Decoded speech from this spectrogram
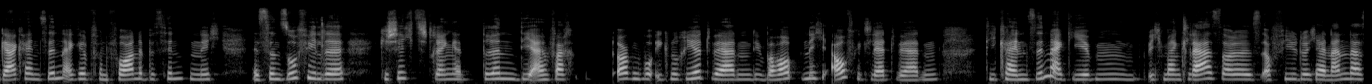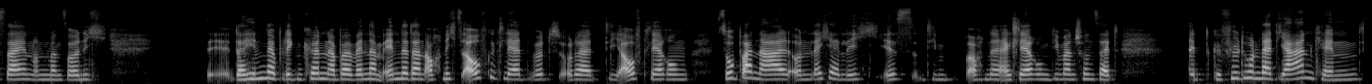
gar keinen Sinn ergibt, von vorne bis hinten nicht. Es sind so viele Geschichtsstränge drin, die einfach irgendwo ignoriert werden, die überhaupt nicht aufgeklärt werden, die keinen Sinn ergeben. Ich meine, klar soll es auch viel durcheinander sein und man soll nicht äh, dahinter blicken können, aber wenn am Ende dann auch nichts aufgeklärt wird oder die Aufklärung so banal und lächerlich ist, die, auch eine Erklärung, die man schon seit, seit gefühlt 100 Jahren kennt,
